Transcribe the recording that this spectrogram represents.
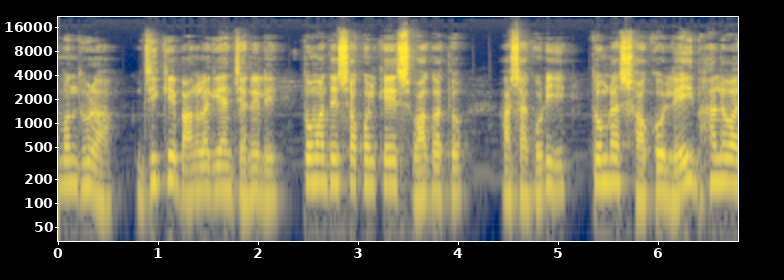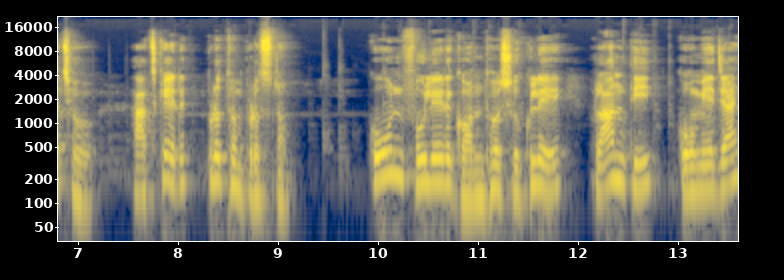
বন্ধুরা, জিকে বাংলা জ্ঞান চ্যানেলে তোমাদের সকলকে স্বাগত। আশা করি তোমরা সকলেই ভালো আছো। আজকের প্রথম প্রশ্ন, কোন ফুলের গন্ধ শুকলে ক্লান্তি কমে যায়?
